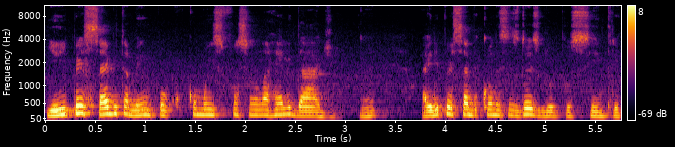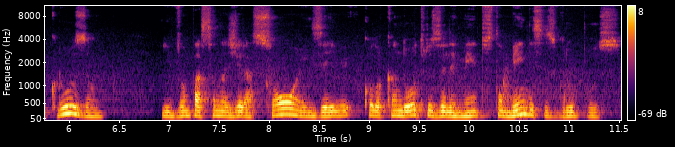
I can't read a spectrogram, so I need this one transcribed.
e aí percebe também um pouco como isso funciona na realidade. Né? Aí ele percebe quando esses dois grupos se entrecruzam, e vão passando as gerações e aí colocando outros elementos também desses grupos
